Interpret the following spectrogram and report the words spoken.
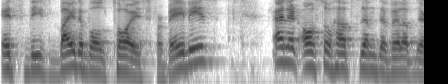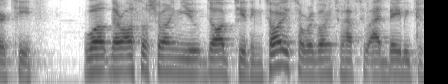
It's these biteable toys for babies and it also helps them develop their teeth. Well, they're also showing you dog teething toys, so we're going to have to add baby to,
